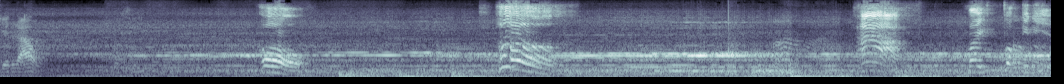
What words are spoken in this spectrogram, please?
Get it out. Oh. Huh. Ah! My fucking ear.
